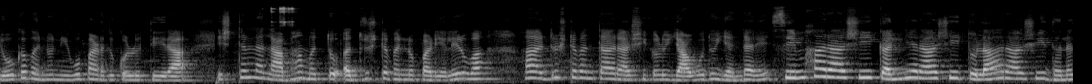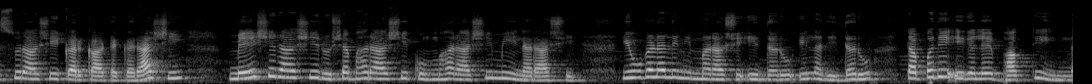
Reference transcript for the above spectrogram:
ಯೋಗವನ್ನು ನೀವು ಪಡೆದುಕೊಳ್ಳುತ್ತೀರಾ? ಇಷ್ಟೆಲ್ಲ ಲಾಭ ಮತ್ತು ಅದೃಷ್ಟವನ್ನು ಪಡೆಯಲಿರುವ ಆ ಅದೃಷ್ಟವಂತ ರಾಶಿಗಳು ಯಾವುದು ಎಂದರೆ ಸಿಂಹ ರಾಶಿ, ಕನ್ಯಾ ರಾಶಿ, ತುಲಾ ರಾಶಿ, ಧನಸ್ಸು ರಾಶಿ, ಕರ್ಕಾಟಕ ರಾಶಿ ಮೇಷರಾಶಿ ವೃಷಭ ರಾಶಿ, ಕುಂಭ ರಾಶಿ ಮೀನರಾಶಿ ಇವುಗಳಲ್ಲಿ ನಿಮ್ಮ ರಾಶಿ ಇದ್ದರೂ ಇಲ್ಲದಿದ್ದರೂ ತಪ್ಪದೇ ಈಗಲೇ ಭಕ್ತಿಯಿಂದ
